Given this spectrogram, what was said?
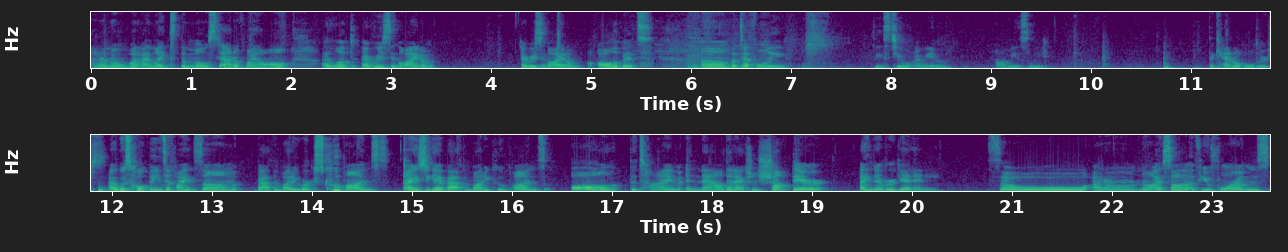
I don't know what I liked the most out of my haul. I loved every single item. Every single item. All of it. Um, but definitely these two. I mean, obviously the candle holders. I was hoping to find some Bath and Body Works coupons. I used to get Bath and Body coupons all the time, and now that I actually shop there, I never get any. So I don't know. I saw a few forums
